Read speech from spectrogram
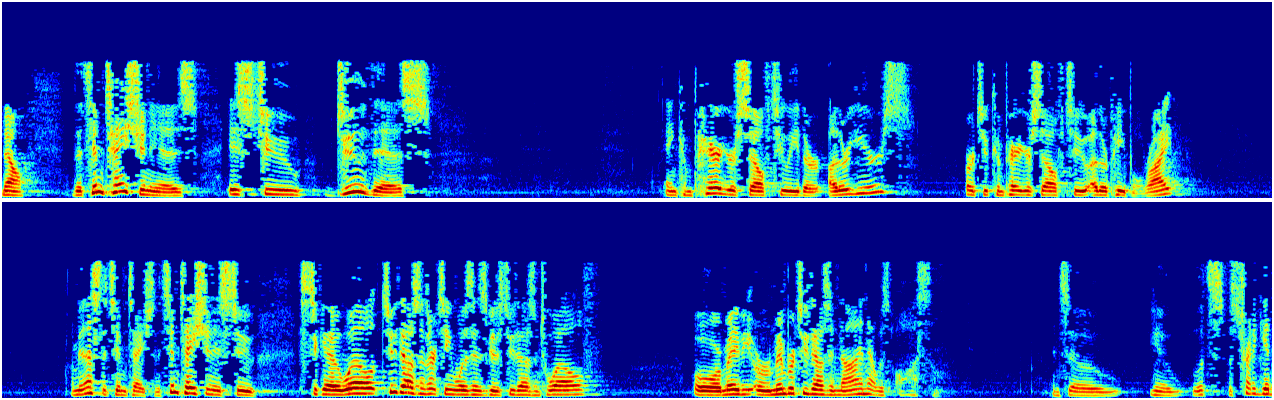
Now, the temptation is is to do this and compare yourself to either other years or to compare yourself to other people, right? I mean, that's the temptation. The temptation is to, is to go, well, 2013 wasn't as good as 2012. Or maybe, or remember 2009? That was awesome. And so, you know, let's, let's try to get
